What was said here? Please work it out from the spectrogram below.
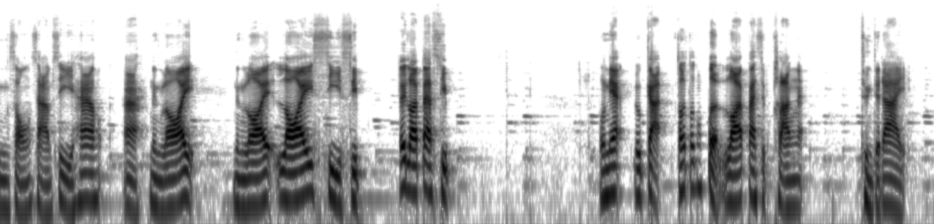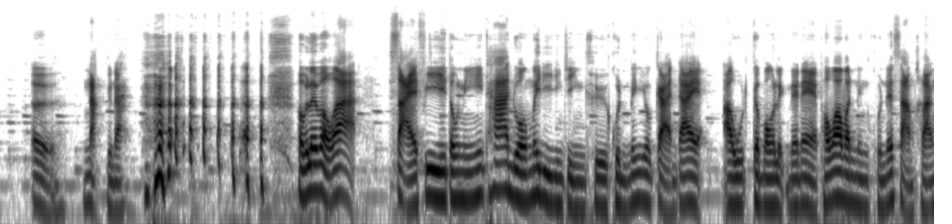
1 2 3 4 5อะ100 100 140เอ้ย180 ตรงเนี้ยมีโอกาสต้องต้องเปิด 180 ครั้งอะถึงจะได้ เออ หนักอยู่นะ ผมเลยบอกว่า สายฟรีตรงนี้ถ้าดวงไม่ดีจริง ๆ คือคุณไม่มีโอกาสได้อาวุธกระบองเหล็กแน่ๆเพราะว่าวันหนึ่งคุณได้ 3 ครั้ง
